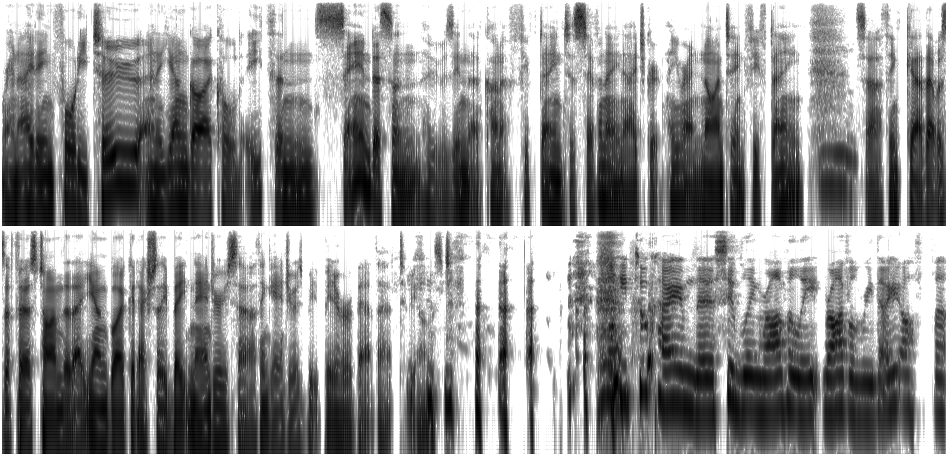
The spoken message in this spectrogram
ran 1842, and a young guy called Ethan Sanderson, who was in the kind of 15 to 17 age group. and He ran 1915. Mm. So I think uh, that was the first time that that young bloke had actually beaten Andrew. So I think Andrew was a bit bitter about that, to be honest. well, he took home the sibling rivalry, rivalry though. Off, uh,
